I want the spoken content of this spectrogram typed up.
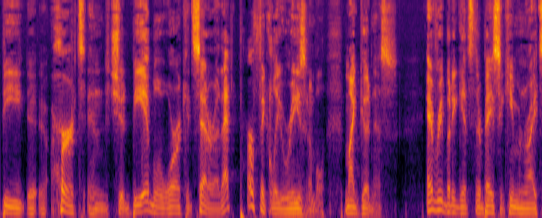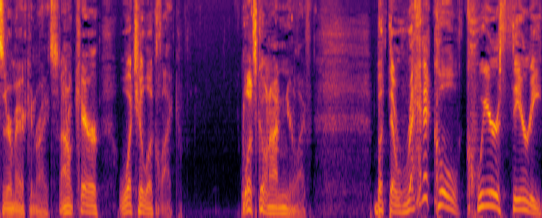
be uh, hurt and should be able to work, etc. That's perfectly reasonable. My goodness. Everybody gets their basic human rights, their American rights. I don't care what you look like, what's going on in your life. But the radical queer theory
